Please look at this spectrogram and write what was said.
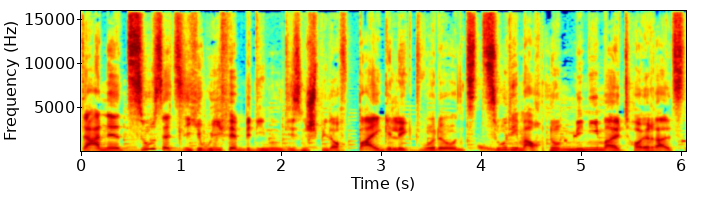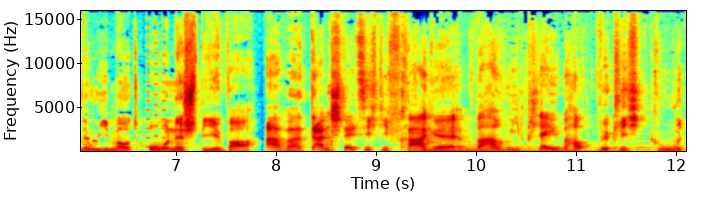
da eine zusätzliche Wii-Bedienung diesem Spiel oft beigelegt wurde und zudem auch nur minimal teurer als eine Wiimote ohne Spiel war. Aber dann stellt sich die Frage, war WePlay überhaupt wirklich gut?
